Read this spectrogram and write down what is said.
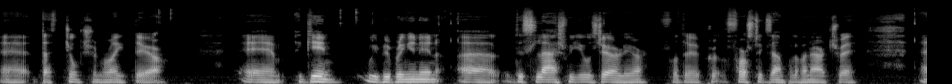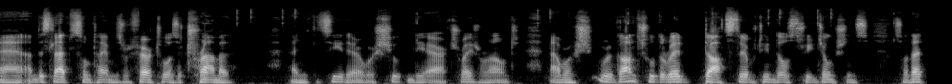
uh, that junction right there, um, again, we'll be bringing in uh, this lat we used earlier for the first example of an archway. And this lat sometimes referred to as a trammel and you can see there we're shooting the arch right around. And we're, we're gone through the red dots there between those three junctions. So that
